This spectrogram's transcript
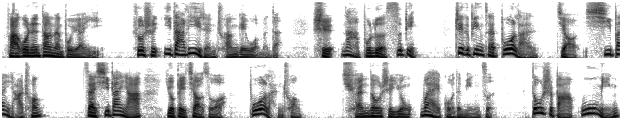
法国人当然不愿意，说是意大利人传给我们的，是那不勒斯病。这个病在波兰叫西班牙疮，在西班牙又被叫做波兰疮，全都是用外国的名字，都是把污名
